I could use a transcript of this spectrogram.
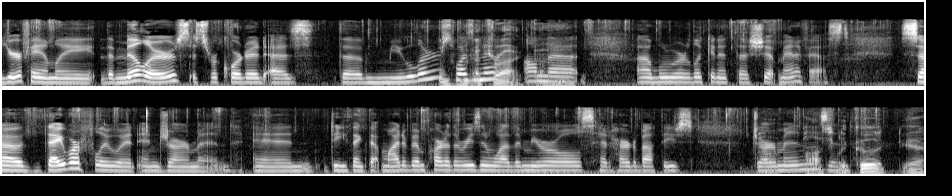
your family, the Millers, it's recorded as the Muellers, mm-hmm, wasn't That's it? Right. On uh-huh. that, um, when we were looking at the ship manifest. So they were fluent in German. And do you think that might have been part of the reason why the Murrells had heard about these Germans? Possibly could, yeah.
